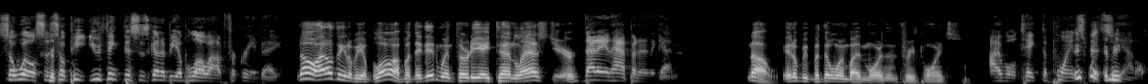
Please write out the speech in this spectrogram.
So Wilson, so Pete, you think this is going to be a blowout for Green Bay? No, I don't think it'll be a blowout, but they did win 38-10 last year. That ain't happening again. No, it'll be, but they'll win by more than three points. I will take the points with I mean, Seattle.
